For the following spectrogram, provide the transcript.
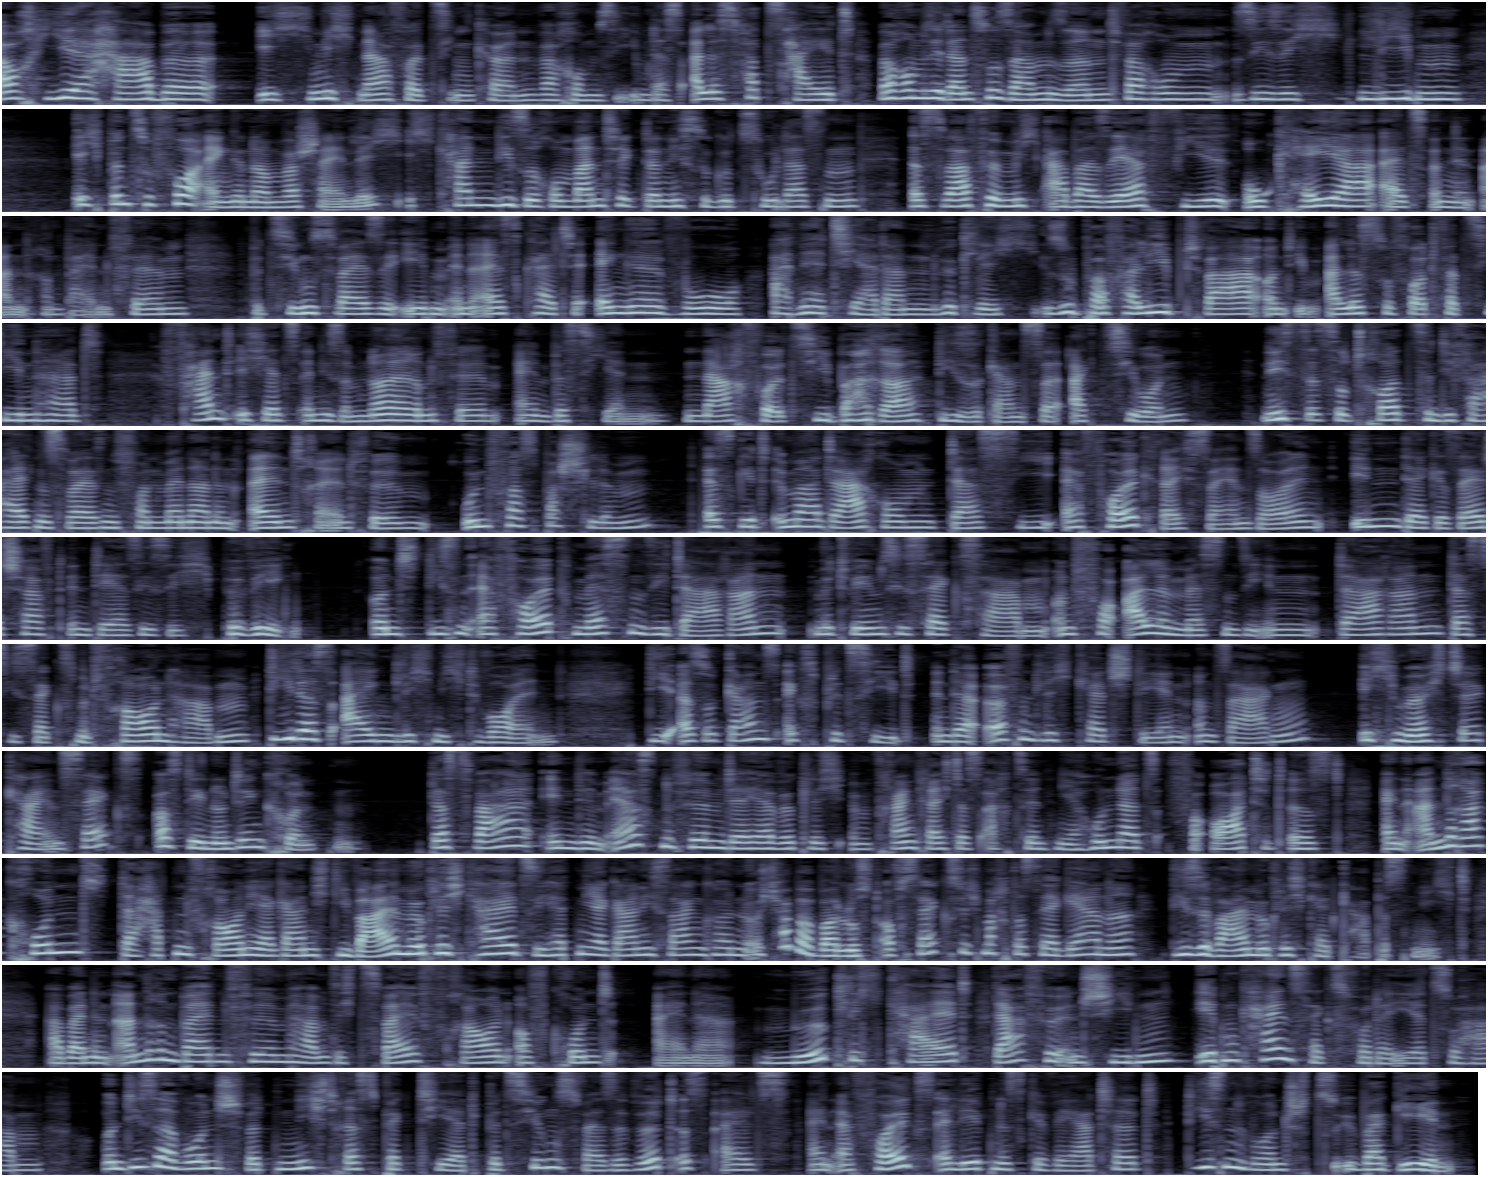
Auch hier habe ich nicht nachvollziehen können, warum sie ihm das alles verzeiht, warum sie dann zusammen sind, warum sie sich lieben. Ich bin zu voreingenommen wahrscheinlich. Ich kann diese Romantik dann nicht so gut zulassen. Es war für mich aber sehr viel okayer als an den anderen beiden Filmen. Beziehungsweise eben in Eiskalte Engel, wo Annette ja dann wirklich super verliebt war und ihm alles sofort verziehen hat, fand ich jetzt in diesem neueren Film ein bisschen nachvollziehbarer, diese ganze Aktion. Nichtsdestotrotz sind die Verhaltensweisen von Männern in allen drei Filmen unfassbar schlimm. Es geht immer darum, dass sie erfolgreich sein sollen in der Gesellschaft, in der sie sich bewegen. Und diesen Erfolg messen sie daran, mit wem sie Sex haben. Und vor allem messen sie ihn daran, dass sie Sex mit Frauen haben, die das eigentlich nicht wollen. Die also ganz explizit in der Öffentlichkeit stehen und sagen, ich möchte keinen Sex aus den und den Gründen. Das war in dem ersten Film, der ja wirklich im Frankreich des 18. Jahrhunderts verortet ist, ein anderer Grund. Da hatten Frauen ja gar nicht die Wahlmöglichkeit. Sie hätten ja gar nicht sagen können, ich habe aber Lust auf Sex, ich mache das sehr gerne. Diese Wahlmöglichkeit gab es nicht. Aber in den anderen beiden Filmen haben sich zwei Frauen aufgrund einer Möglichkeit dafür entschieden, eben keinen Sex vor der Ehe zu haben. Und dieser Wunsch wird nicht respektiert, beziehungsweise wird es als ein Erfolgserlebnis gewertet, diesen Wunsch zu übergehen.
